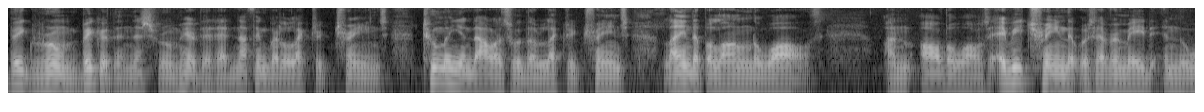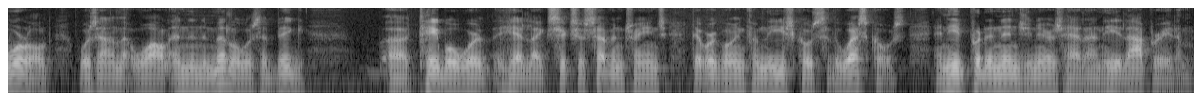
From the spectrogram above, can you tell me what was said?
big room, bigger than this room here, that had nothing but electric trains. Two million dollars worth of electric trains lined up along the walls, on all the walls. Every train that was ever made in the world was on that wall, and in the middle was a big uh, table where he had like six or seven trains that were going from the East Coast to the West Coast. And he'd put an engineer's hat on, he'd operate them.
